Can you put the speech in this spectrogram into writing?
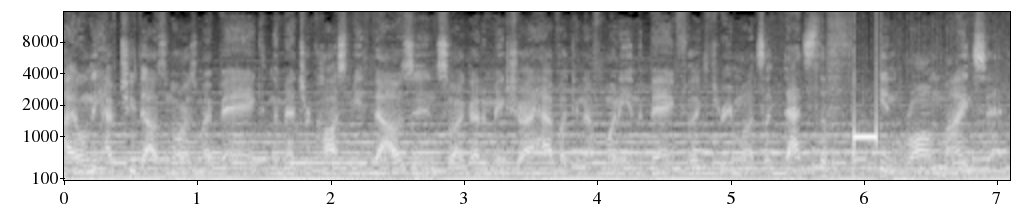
I only have two thousand dollars in my bank, and the mentor cost me a thousand, so I gotta make sure I have like enough money in the bank for like three months. Like that's the fucking wrong mindset.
